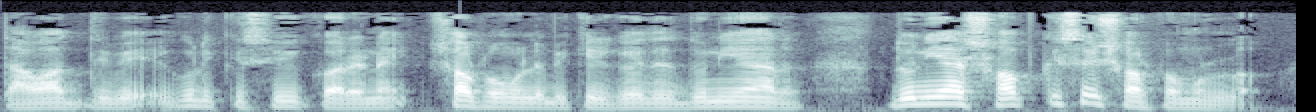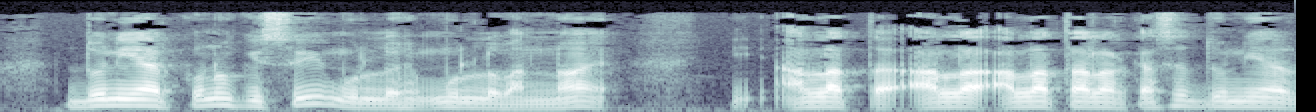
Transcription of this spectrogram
দাওয়াত দিবে, এগুলি কিছুই করে নাই, স্বল্প মূল্যে বিক্রি করে দেয়। দুনিয়ার দুনিয়ার সবকিছুই স্বল্প মূল্য। দুনিয়ার কোনো কিছুই মূল্য, মূল্যবান নয়। আল্লাহ আল্লাহ আল্লাহ তালার কাছে দুনিয়ার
